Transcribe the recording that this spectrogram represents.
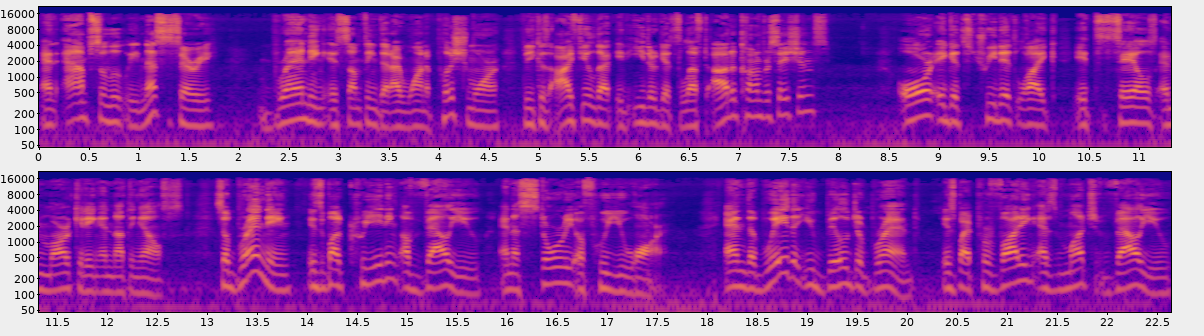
and absolutely necessary, branding is something that I want to push more because I feel that it either gets left out of conversations or it gets treated like it's sales and marketing and nothing else. So branding is about creating a value and a story of who you are. And the way that you build your brand is by providing as much value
